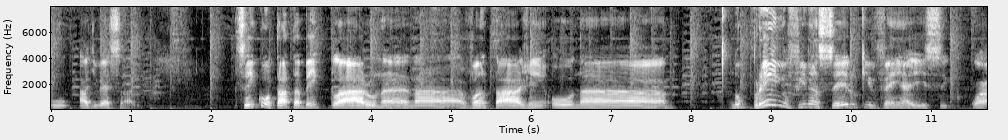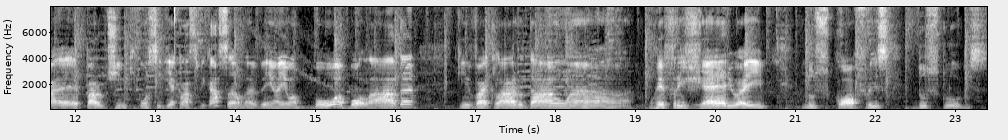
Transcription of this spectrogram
o adversário. Sem contar também, claro, né, na vantagem ou na no prêmio financeiro que vem aí se, é, para o time que conseguir a classificação, né? Vem aí uma boa bolada que vai, claro, dar uma, um refrigério aí nos cofres dos clubes.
